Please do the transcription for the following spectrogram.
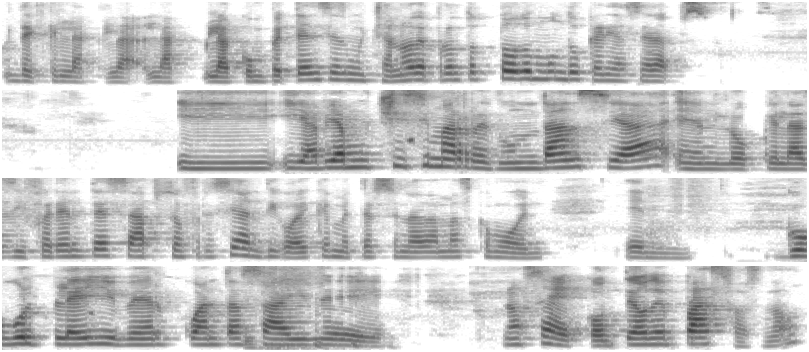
de que la, la, la competencia es mucha, ¿no? De pronto todo el mundo quería hacer apps. Y, y, había muchísima redundancia en lo que las diferentes apps ofrecían. Digo, hay que meterse nada más como en, en Google Play y ver cuántas hay de, no sé, conteo de pasos, ¿no?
